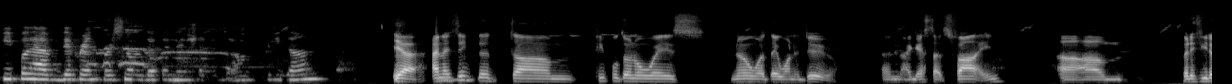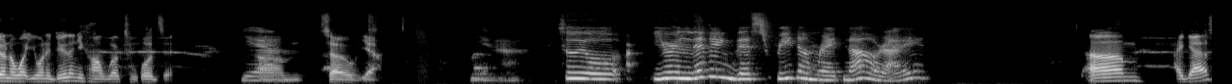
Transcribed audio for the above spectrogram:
People have different personal definitions of freedom. Yeah, and I think that um, people don't always know what they want to do, and I guess that's fine. Um, but if you don't know what you want to do, then you can't work towards it. Yeah. Um, so yeah. Yeah. So you're living this freedom right now, right? Um, I guess.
